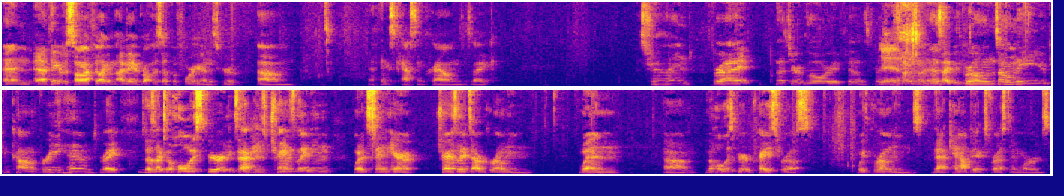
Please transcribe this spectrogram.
And and I think of a song. I feel like I may have brought this up before here in this group. Um, I think it's Casting Crowns. It's like shine bright, let your glory fill this place." Yeah. So- so- And it's like with groans only you can comprehend, right? So it's like the Holy Spirit exactly is translating what it's saying here. Translates our groaning when um, the Holy Spirit prays for us with groanings that cannot be expressed in words.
